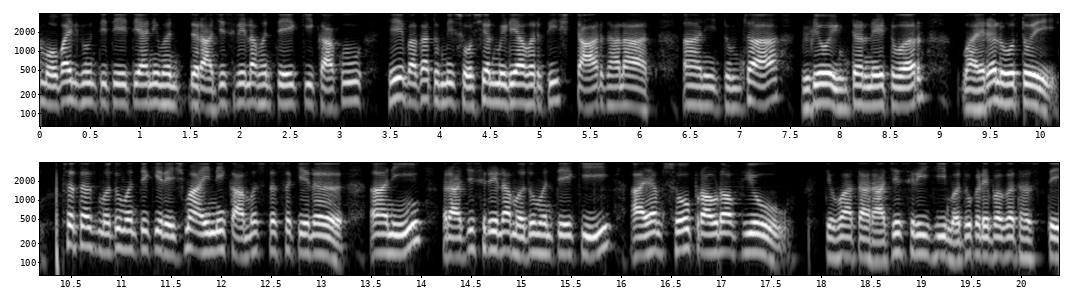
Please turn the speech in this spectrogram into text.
मोबाईल घेऊन तिथे येते आणि म्हण राजेश्रीला म्हणते की काकू हे बघा तुम्ही सोशल मीडियावरती स्टार झालात आणि तुमचा व्हिडिओ इंटरनेटवर व्हायरल होतोय. तसंच मधू म्हणते की रेश्मा आईने कामच तसं केलं. आणि राजेश्रीला मधू म्हणते की I am so proud of you तेव्हा आता राजेश्री ही मधूकडे बघत असते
